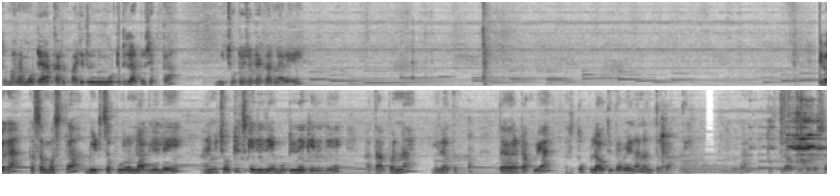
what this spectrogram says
तुम्हाला मोठ्या आकारात पाहिजे तर तुम्ही मोठी लाटू शकता. मी छोट्या छोट्या करणार आहे. हे बघा कसं मस्त बीटचं पुरण लागलेलं आहे. आणि मी छोटीच केलेली आहे मोठी नाही केलेली आहे. आता आपण ना हिला तर तव्यावर टाकूया. तूप लावते तव्याला नंतर टाकते. बघा तूप लावते थोडंसं.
